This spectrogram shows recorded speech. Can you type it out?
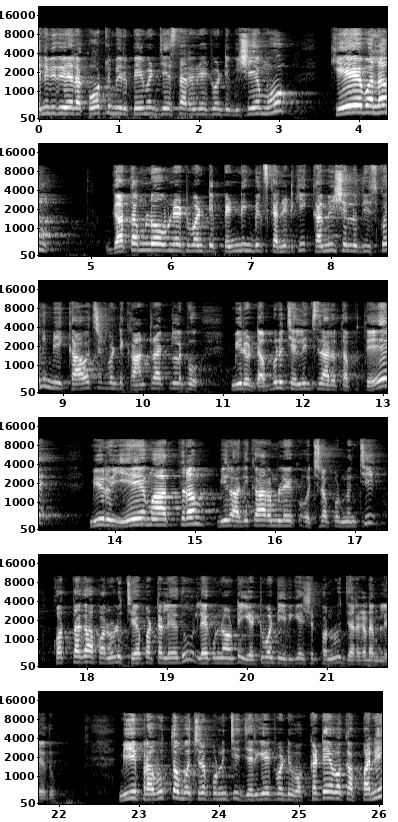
ఎనిమిది వేల కోట్లు మీరు పేమెంట్ చేస్తారనేటువంటి విషయము కేవలం గతంలో ఉన్నటువంటి పెండింగ్ బిల్స్ కన్నిటికీ కమిషన్లు తీసుకొని మీకు కావలసినటువంటి కాంట్రాక్టులకు మీరు డబ్బులు చెల్లించినారు తప్పితే మీరు ఏమాత్రం మీరు అధికారంలోకి వచ్చినప్పటి నుంచి కొత్తగా పనులు చేపట్టలేదు లేకుండా ఉంటే ఎటువంటి ఇరిగేషన్ పనులు జరగడం లేదు. మీ ప్రభుత్వం వచ్చినప్పటి నుంచి జరిగేటువంటి ఒక్కటే ఒక పని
